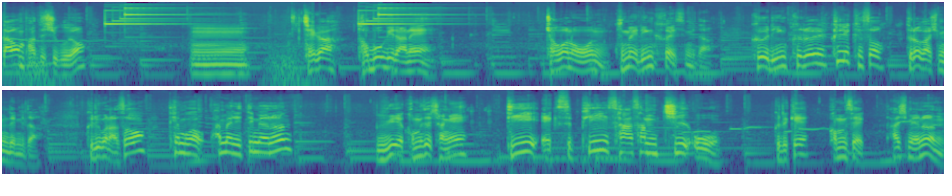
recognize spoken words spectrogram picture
다운 받으시고요. 음, 제가 더보기란에 적어놓은 구매 링크가 있습니다. 그 링크를 클릭해서 들어가시면 됩니다. 그리고 나서 테무 화면이 뜨면은 위에 검색창에 DXP4375 그렇게 검색하시면은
